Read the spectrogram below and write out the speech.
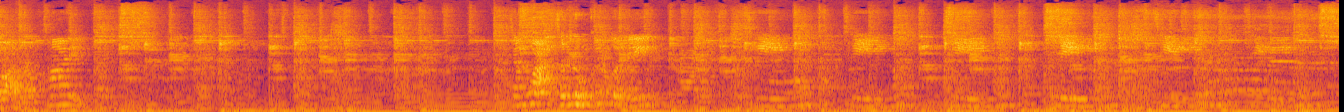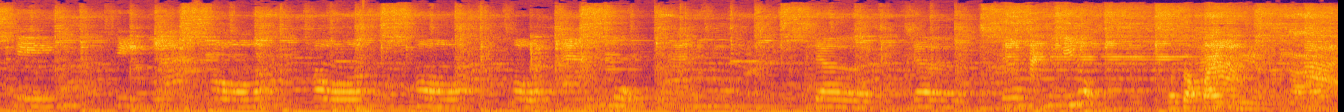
ก่อนแล้วค่อยจังหวะสนุกขึ้นกว่านี้ทิ้งทิ้งทิ้งทิ้งทิ้งทิ้งทิ้งทิ้งและโฮโฮโฮโฮแอนหมุนแอนเดินเดินเดินหันทางนี้ลูกคนต่อไปเป็นยังไงครับ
